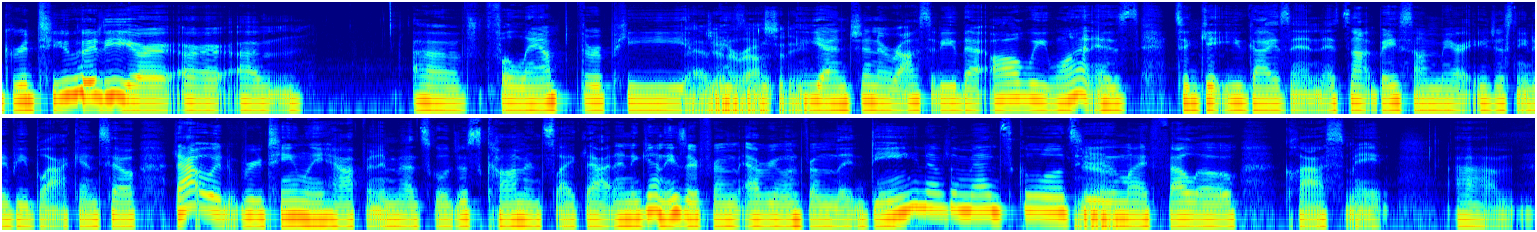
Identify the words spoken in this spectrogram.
gratuity or or um, of philanthropy, And generosity. yeah, and generosity. That all we want is to get you guys in. It's not based on merit. You just need to be black, and so that would routinely happen in med school. Just comments like that. And again, these are from everyone from the dean of the med school to Yeah. my fellow classmate. Um,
